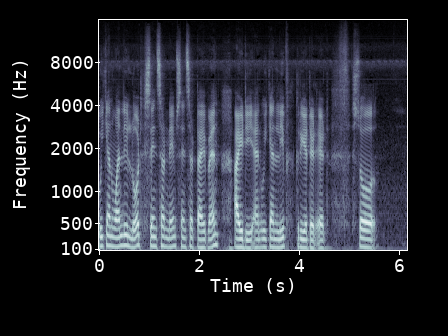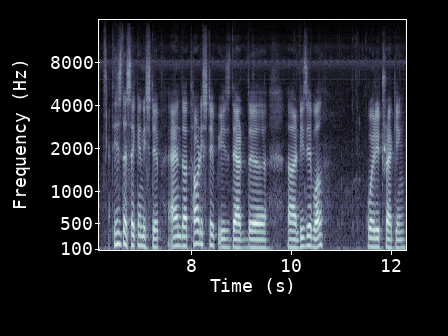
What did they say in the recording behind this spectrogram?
we can only load sensor name sensor type and id and we can leave created at. So this is the second step and the third step is that the uh, disable query tracking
